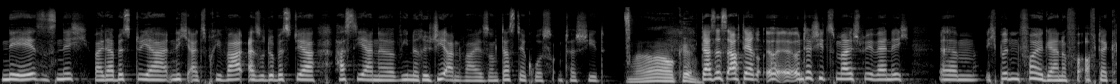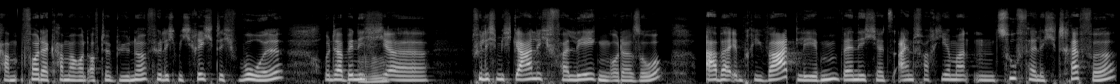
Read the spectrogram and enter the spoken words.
nee, ist es nicht, weil da bist du ja nicht als Privat, also du bist ja, hast ja eine, wie eine Regieanweisung, das ist der große Unterschied. Ah, okay. Das ist auch der äh, Unterschied zum Beispiel, wenn ich, ähm, ich bin voll gerne vor, der Kam vor der Kamera und auf der Bühne, fühle ich mich richtig wohl und da bin Mhm. ich, äh, fühle ich mich gar nicht verlegen oder so. Aber im Privatleben, wenn ich jetzt einfach jemanden zufällig treffe,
